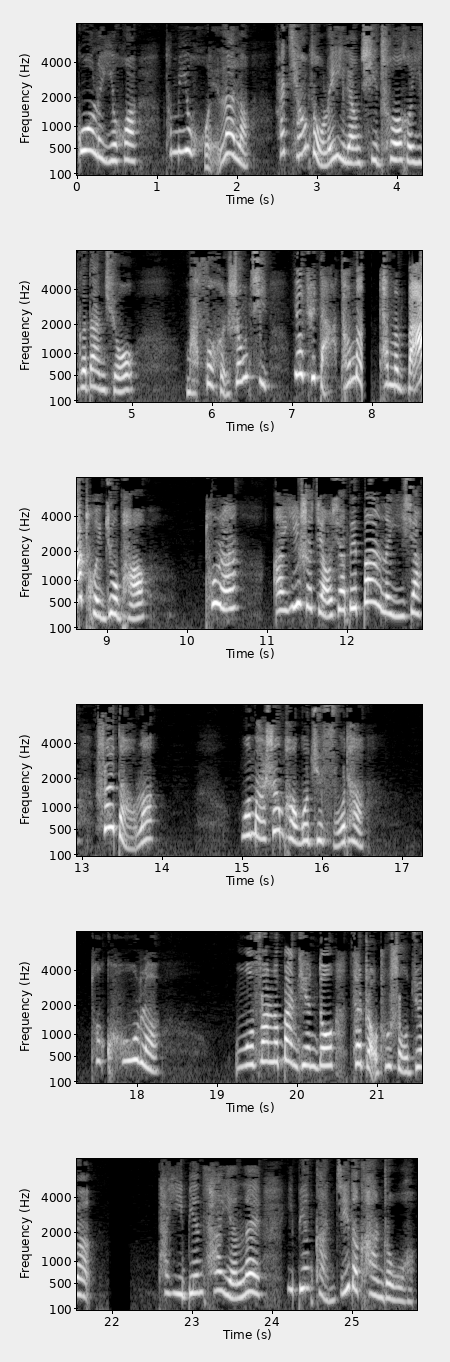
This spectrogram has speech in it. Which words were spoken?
过了一会儿，他们又回来了，还抢走了一辆汽车和一个弹球。马瑟很生气，要去打他们，他们拔腿就跑。突然。阿伊莎脚下被绊了一下，摔倒了。我马上跑过去扶她，她哭了。我翻了半天兜才找出手绢。他一边擦眼泪，一边感激的看着我。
